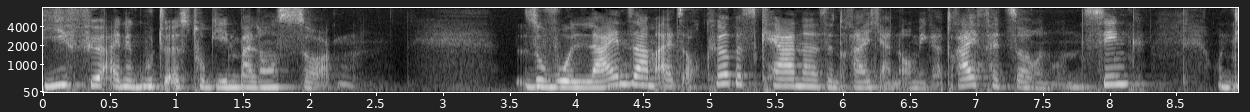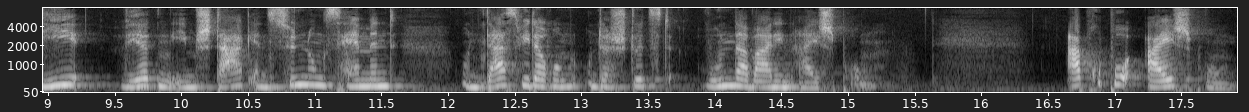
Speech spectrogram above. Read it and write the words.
die für eine gute Östrogenbalance sorgen. Sowohl Leinsamen als auch Kürbiskerne sind reich an Omega-3-Fettsäuren und Zink und die wirken eben stark entzündungshemmend und das wiederum unterstützt wunderbar den Eisprung. Apropos Eisprung,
